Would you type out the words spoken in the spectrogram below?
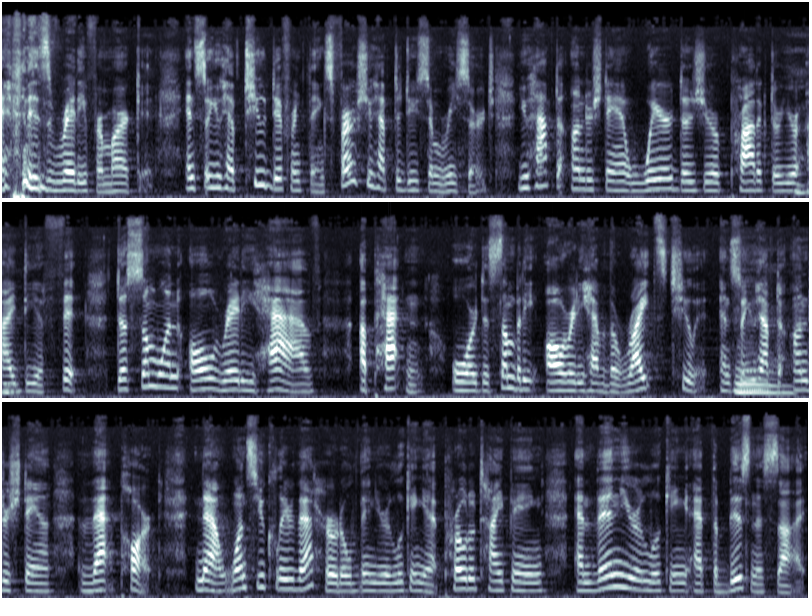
and it is ready for market. And so you have two different things. First, you have to do some research. You have to understand where does your product or your mm-hmm. idea fit. Does someone already have a patent or does somebody already have the rights to it? And so mm. you have to mm. understand that part. Now, once you clear that hurdle, then you're looking at prototyping and then you're looking at the business side.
